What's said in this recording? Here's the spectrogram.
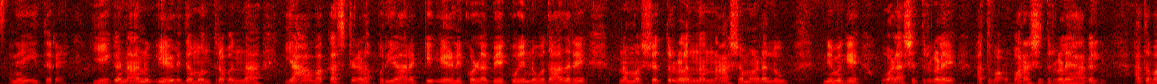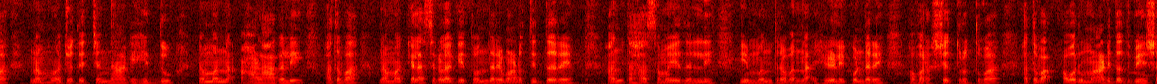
ಸ್ನೇಹಿತರೆ, ಈಗ ನಾನು ಹೇಳಿದ ಮಂತ್ರವನ್ನು ಯಾವ ಕಷ್ಟಗಳ ಪರಿಹಾರಕ್ಕೆ ಹೇಳಿಕೊಳ್ಳಬೇಕು ಎನ್ನುವುದಾದರೆ ನಮ್ಮ ಶತ್ರುಗಳನ್ನು ನಾಶ ಮಾಡಲು, ನಿಮಗೆ ಒಳ ಶತ್ರುಗಳೇ ಅಥವಾ ಹೊರ ಶತ್ರುಗಳೇ ಆಗಲಿ, ಅಥವಾ ನಮ್ಮ ಜೊತೆ ಚೆನ್ನಾಗಿ ಇದ್ದು ನಮ್ಮನ್ನು ಹಾಳಾಗಲಿ, ಅಥವಾ ನಮ್ಮ ಕೆಲಸಗಳಿಗೆ ತೊಂದರೆ ಮಾಡುತ್ತಿದ್ದರೆ, ಅಂತಹ ಸಮಯದಲ್ಲಿ ಈ ಮಂತ್ರವನ್ನು ಹೇಳಿಕೊಂಡರೆ ಅವರ ಶತ್ರುತ್ವ ಅಥವಾ ಅವರು ಮಾಡಿದ ದ್ವೇಷ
